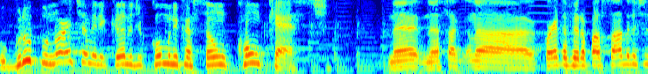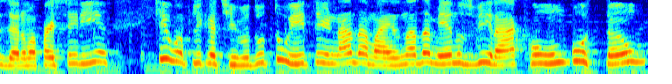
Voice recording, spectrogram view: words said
o grupo norte-americano de comunicação Comcast. Né? Nessa, na quarta-feira passada eles fizeram uma parceria que o aplicativo do Twitter nada mais nada menos virá com um botão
